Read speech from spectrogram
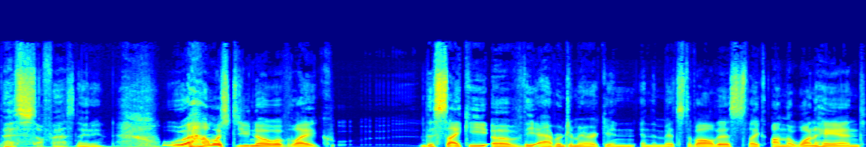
That's so fascinating. How much do you know of like the psyche of the average American in the midst of all this? Like, on the one hand,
